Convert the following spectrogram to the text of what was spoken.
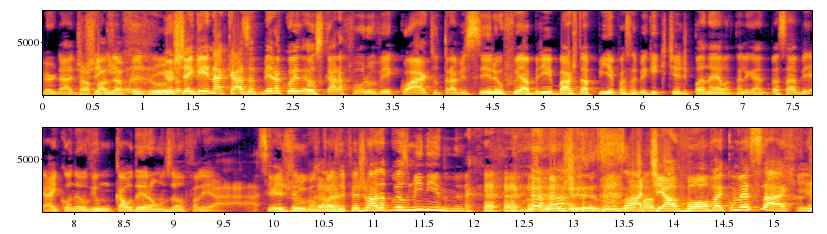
Verdade. Pra eu cheguei, fazer a feijuca. eu cheguei na casa, a primeira coisa, os caras foram ver quarto, travesseiro, eu fui abrir embaixo da pia pra saber o que, que tinha de panela, tá ligado? Pra saber. Aí quando eu vi um caldeirãozão, eu falei, ah, Feijuca, vamos né? fazer feijoada pros meus meninos, né? Meu Jesus a amado. tia avó vai começar aqui. né?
